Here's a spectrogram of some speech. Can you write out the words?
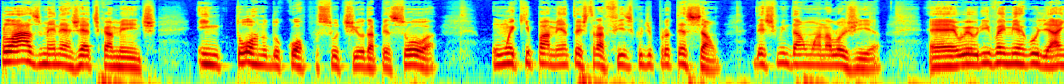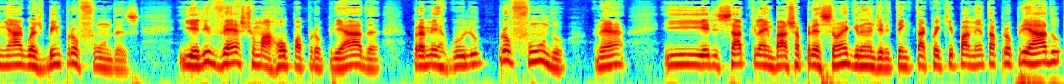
plasma energeticamente em torno do corpo sutil da pessoa um equipamento extrafísico de proteção. Deixe-me dar uma analogia. É, o Euri vai mergulhar em águas bem profundas e ele veste uma roupa apropriada para mergulho profundo, né? E ele sabe que lá embaixo a pressão é grande, ele tem que estar com o equipamento apropriado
